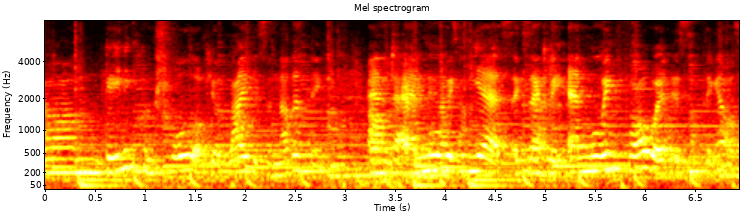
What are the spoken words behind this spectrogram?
um, gaining control of your life is another thing. And, and moving, yes, exactly. And moving forward is something else.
